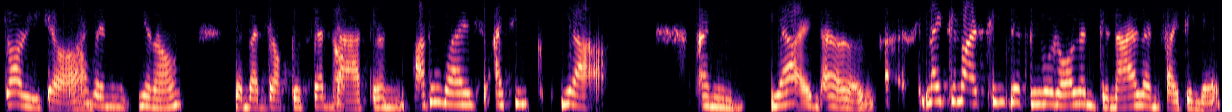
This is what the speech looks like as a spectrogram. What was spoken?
story here right. when, you know, when that doctor said no. that. And otherwise, I think, yeah, I mean, yeah, uh, like, you know, I think that we were all in denial and fighting it.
